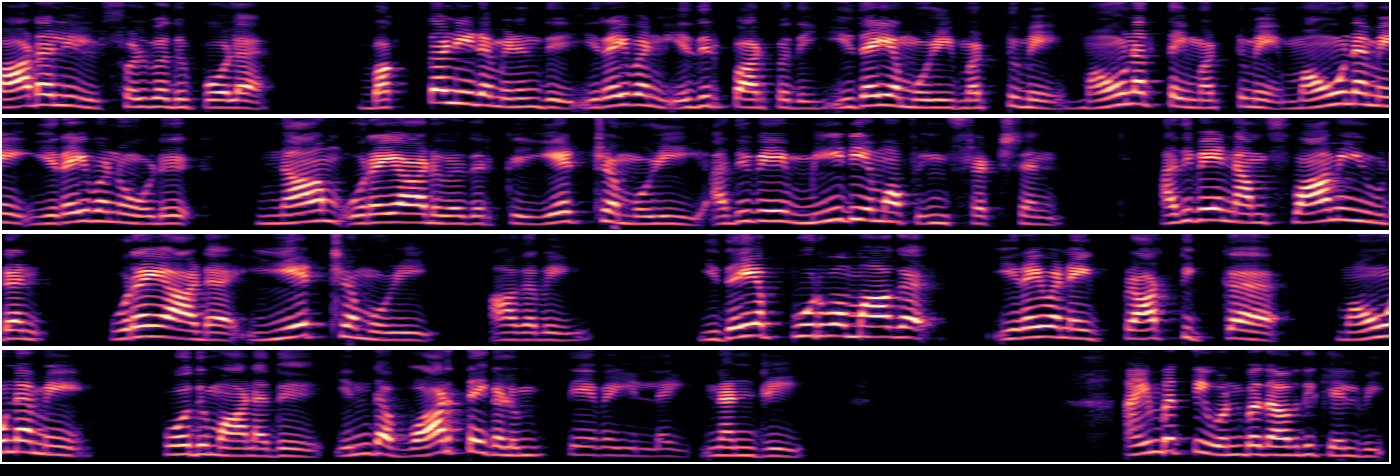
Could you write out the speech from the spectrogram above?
பாடலில் சொல்வது போல பக்தனிடமிருந்து இறைவன் எதிர்பார்ப்பது இதய மொழி மட்டுமே மௌனத்தை மட்டுமே மௌனமே இறைவனோடு நாம் உரையாடுவதற்கு ஏற்ற மொழி. அதுவே மீடியம் ஆஃப் இன்ஸ்ட்ரக்ஷன் அதுவே நாம் சுவாமியுடன் உரையாட ஏற்ற மொழி. ஆகவே இதயபூர்வமாக இறைவனை பிரார்த்திக்க மௌனமே போதுமானது. எந்த வார்த்தைகளும் தேவையில்லை. நன்றி. ஐம்பத்தி ஒன்பதாவது கேள்வி.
